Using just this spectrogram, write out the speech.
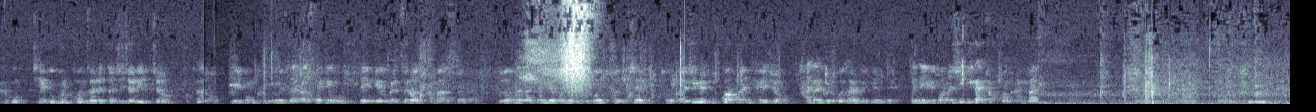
장악하고 제국을 건설했던 시절이 있죠. 일본 금융사가 세계 50대 기업을 쓸어 담았어요. 부동산 같은 경우는 일본 전체 국토가 열심히 복구하면 되죠. 다들 그러고 살고 있는데. 근데 일본은 시기가 조금 안 맞. 궁금해?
